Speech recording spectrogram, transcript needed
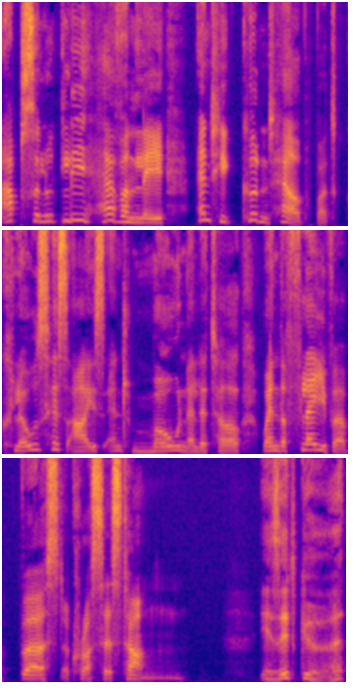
absolutely heavenly, and he couldn't help but close his eyes and moan a little when the flavor burst across his tongue. Is it good?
